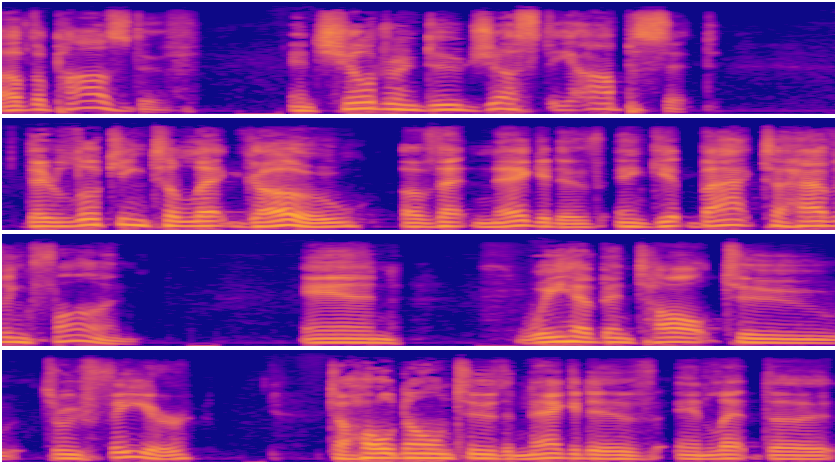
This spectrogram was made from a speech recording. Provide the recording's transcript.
of the positive. And children do just the opposite. They're looking to let go of that negative and get back to having fun. And we have been taught to through fear to hold on to the negative and let the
